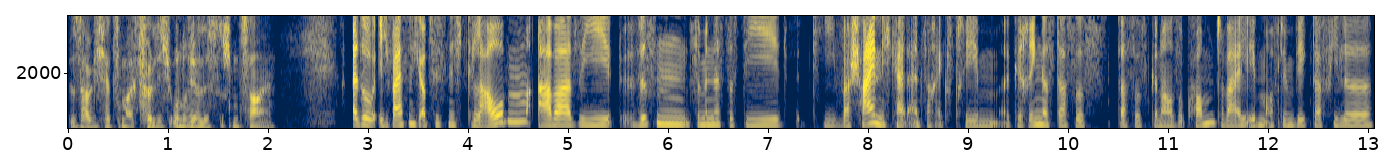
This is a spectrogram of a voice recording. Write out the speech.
sage ich jetzt mal, völlig unrealistischen Zahlen? Also ich weiß nicht, ob sie es nicht glauben, aber sie wissen zumindest, dass die, die Wahrscheinlichkeit einfach extrem äh, gering ist, dass es, dass es genauso kommt, weil eben auf dem Weg da viele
